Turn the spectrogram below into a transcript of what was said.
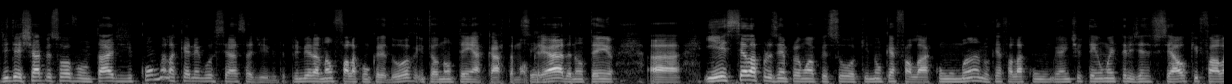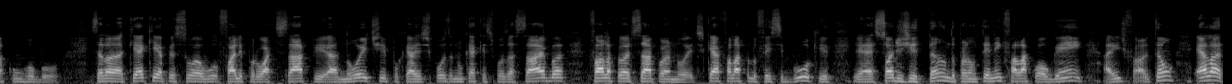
de deixar a pessoa à vontade de como ela quer negociar essa dívida. Primeiro, ela não fala com o credor, então não tem a carta mal Sim. criada, não tem. A... E se ela, por exemplo, é uma pessoa que não quer falar com o humano, quer falar com. A gente tem uma inteligência artificial que fala com o robô. Se ela quer que a pessoa fale por WhatsApp à noite, porque a esposa não quer que a esposa saiba, fala pelo WhatsApp à noite. Quer falar pelo Facebook, é, só digitando para não ter nem que falar com alguém, a gente fala. Então, ela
